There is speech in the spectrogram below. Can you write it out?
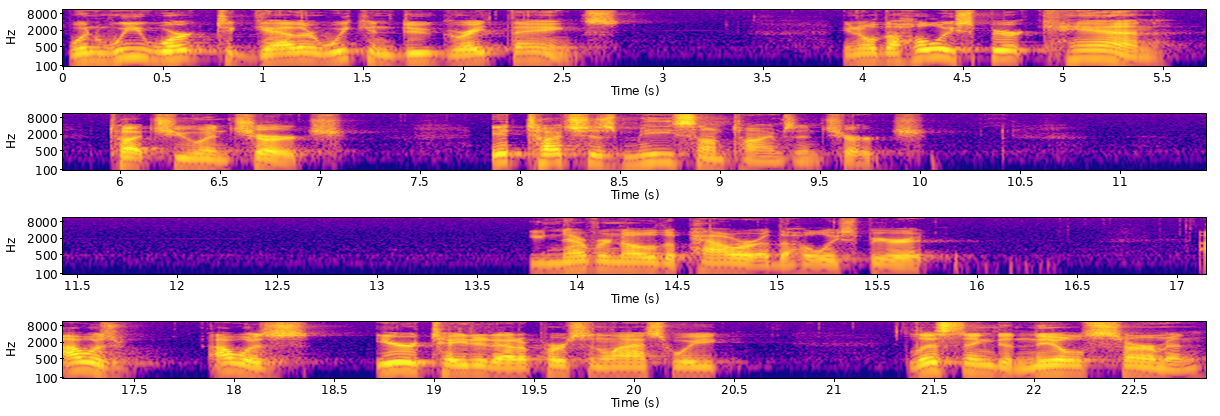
When we work together, we can do great things. You know, the Holy Spirit can touch you in church. It touches me sometimes in church. You never know the power of the Holy Spirit. I was, I was irritated at a person last week listening to Neil's sermon.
